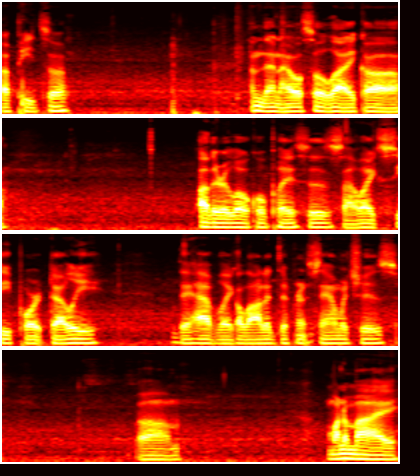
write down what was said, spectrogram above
a pizza. And then I also like uh, other local places. I like Seaport Deli. They have like a lot of different sandwiches. Um, one of my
